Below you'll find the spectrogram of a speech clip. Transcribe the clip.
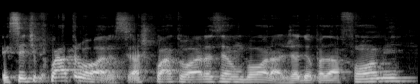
Tem que, ser tipo quatro horas. Acho que quatro horas é um bom horário. Já deu pra dar fome,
